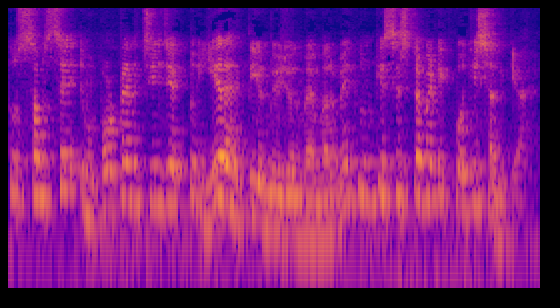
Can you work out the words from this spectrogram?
तो सबसे इंपॉर्टेंट चीज़ एक तो ये रहती है इंडिविजुअल मेंबर में कि उनकी सिस्टमेटिक पोजीशन क्या है।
